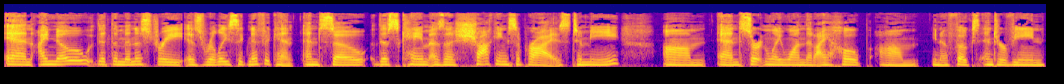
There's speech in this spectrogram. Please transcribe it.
and I know that the ministry is really significant, and so this came as a shocking surprise to me, um, and certainly one that I hope um, you know folks intervene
